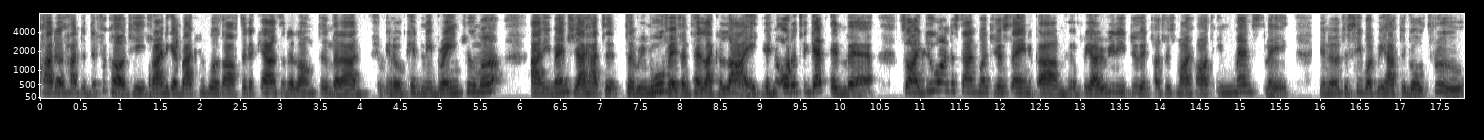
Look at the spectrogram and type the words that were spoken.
had a, had the difficulty trying to get back to work after the cancer, the long term that I had, you know, kidney brain tumor, and eventually I had to to remove it and tell like a lie in order to get in there. So I do understand what you're saying, um, I really do. It touches my heart immensely, you know, to see what we have to go through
